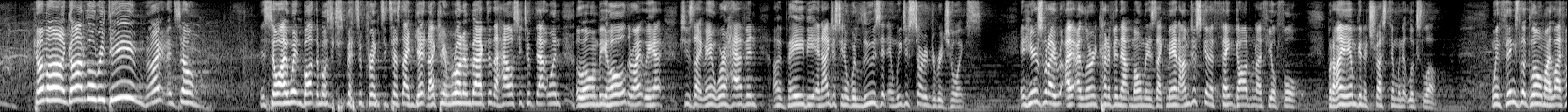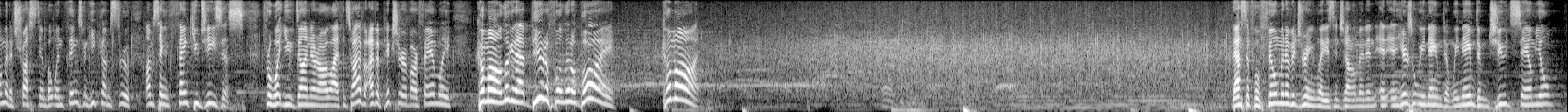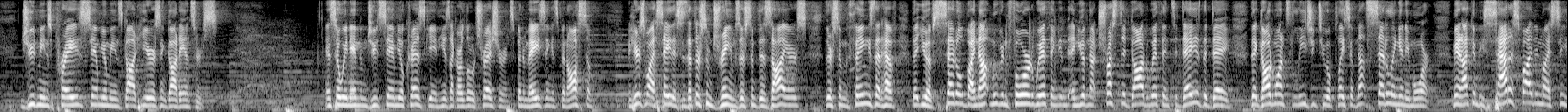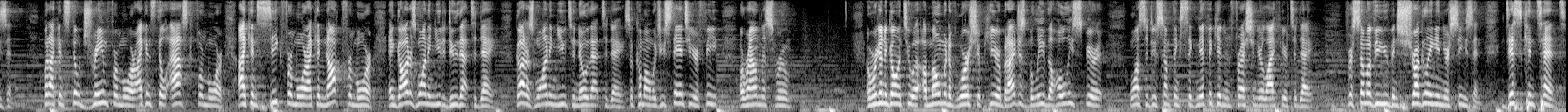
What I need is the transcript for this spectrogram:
Come on, God will redeem, right? And so, and so I went and bought the most expensive pregnancy test I can get, and I came running back to the house. She took that one. Lo and behold, right? We had. She's like, "Man, we're having a baby," and I just, you know, we lose it, and we just started to rejoice. And here's what I, I learned kind of in that moment is like, man, I'm just gonna thank God when I feel full, but I am gonna trust Him when it looks low. When things look low in my life, I'm gonna trust Him. But when things, when He comes through, I'm saying, Thank you, Jesus, for what you've done in our life. And so I have, I have a picture of our family. Come on, look at that beautiful little boy. Come on. That's the fulfillment of a dream, ladies and gentlemen. And, and, and here's what we named him we named him Jude Samuel. Jude means praise, Samuel means God hears and God answers. And so we named him Jude Samuel Kresge, and he's like our little treasure. And it's been amazing, it's been awesome. But here's why I say this is that there's some dreams, there's some desires, there's some things that have that you have settled by not moving forward with and, and you have not trusted God with. And today is the day that God wants to lead you to a place of not settling anymore. Man, I can be satisfied in my season but I can still dream for more. I can still ask for more. I can seek for more. I can knock for more. And God is wanting you to do that today. God is wanting you to know that today. So come on, would you stand to your feet around this room? And we're going to go into a, a moment of worship here, but I just believe the Holy Spirit wants to do something significant and fresh in your life here today. For some of you, you've been struggling in your season, discontent,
